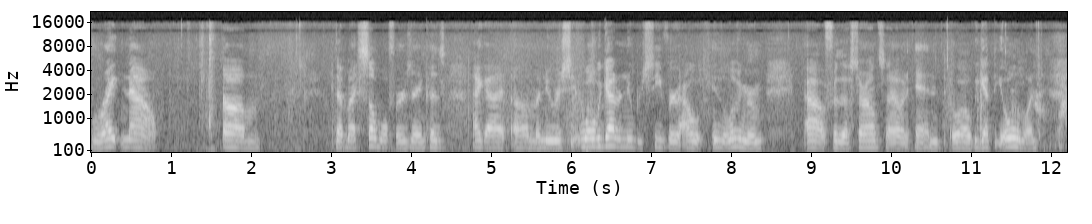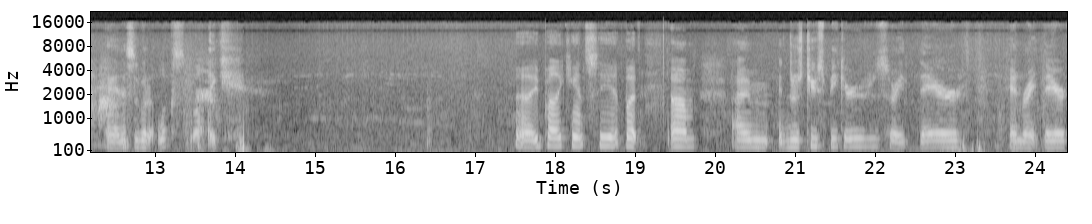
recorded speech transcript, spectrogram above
right now um, that my subwoofer is in because I got um, a new receiver. Well, we got a new receiver out in the living room uh, for the surround sound, and well, we got the old one, and this is what it looks like. Uh, you probably can't see it, but um, I'm there's two speakers right there and right there.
